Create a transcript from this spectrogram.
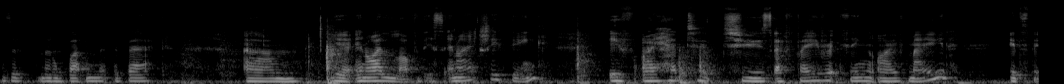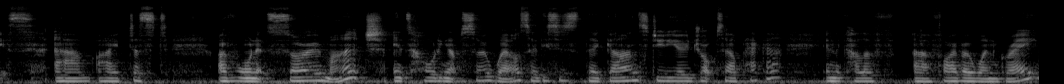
There's a little button at the back. Um, yeah, and I love this. And I actually think if I had to choose a favorite thing I've made, it's this. Um, I just, I've worn it so much. It's holding up so well. So this is the Garnstudio DROPS Alpaca in the color uh, 501 grey.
